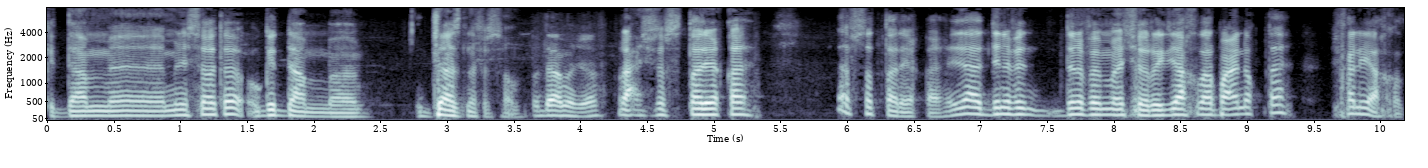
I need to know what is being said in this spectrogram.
قدام آه، مينيسوتا وقدام الجاز نفسهم. قدام الجاز. راح نشوف نفس الطريقة نفس الطريقة. إذا دونيفن دونيفن يريد ياخذ أربع نقطة خليه ياخذ.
